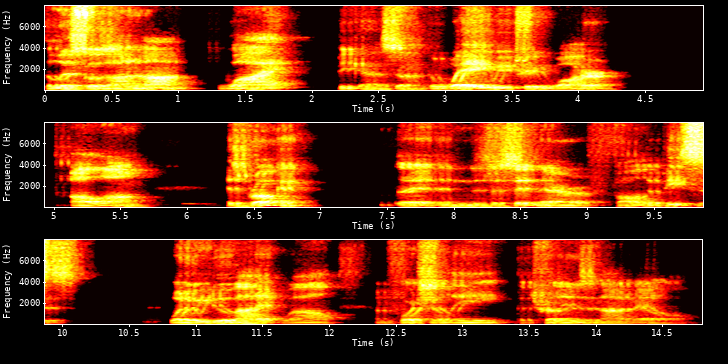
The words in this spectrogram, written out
The list goes on and on. Why? Because the way we treated water all along is broken. And it's just sitting there falling to pieces. What do we do about it? Well, unfortunately, the trillions are not available.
